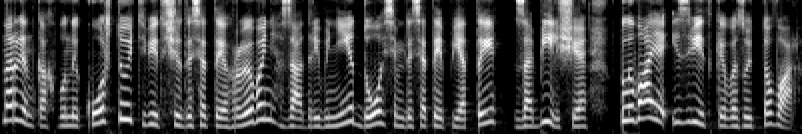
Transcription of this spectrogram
На ринках вони коштують від 60 гривень за дрібні до 75 за більші. Впливає і звідки везуть товар.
